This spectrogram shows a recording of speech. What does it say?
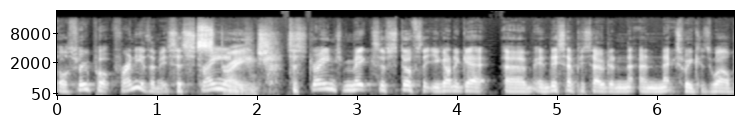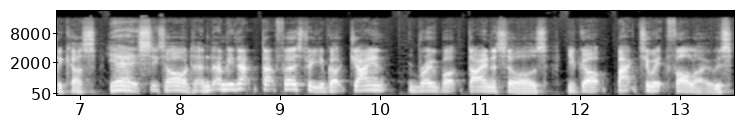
or throughput for any of them. It's a strange, Strange. it's a strange mix of stuff that you're going to get um, in this episode and, and next week as well. Because yeah, it's, it's odd. And I mean that that first three, you've got giant robot dinosaurs, you've got Back to It Follows,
